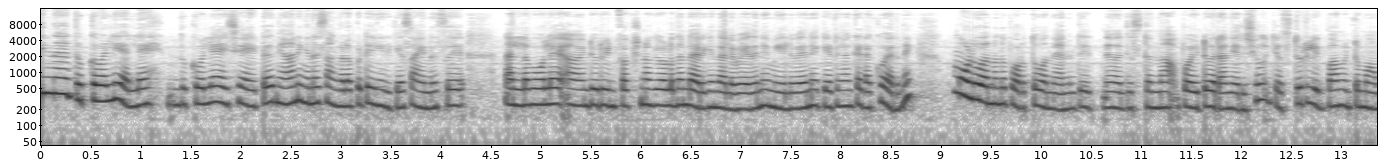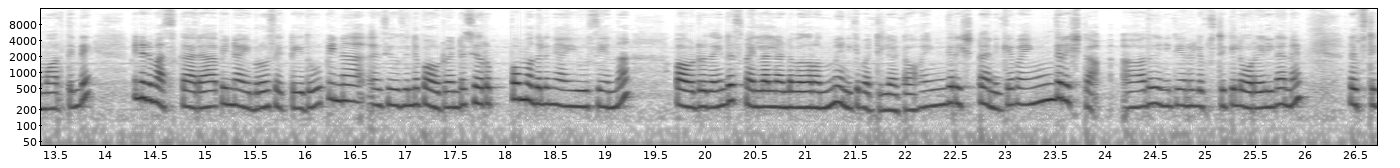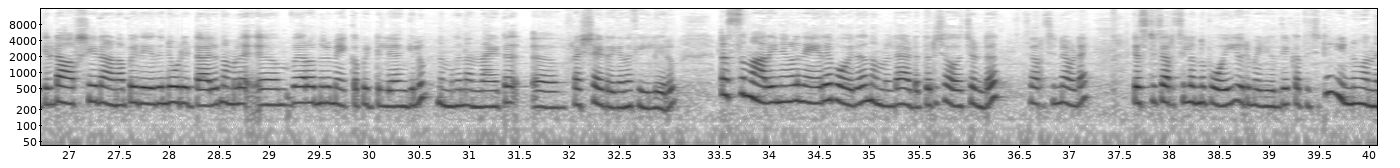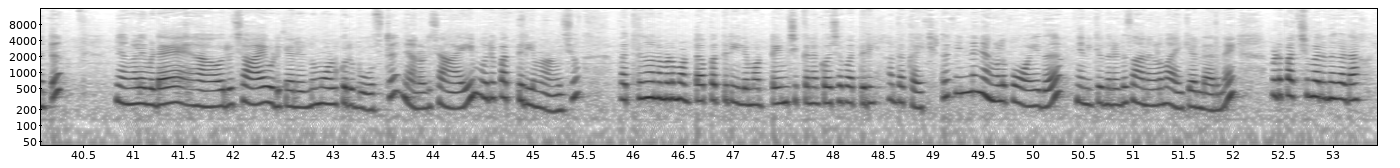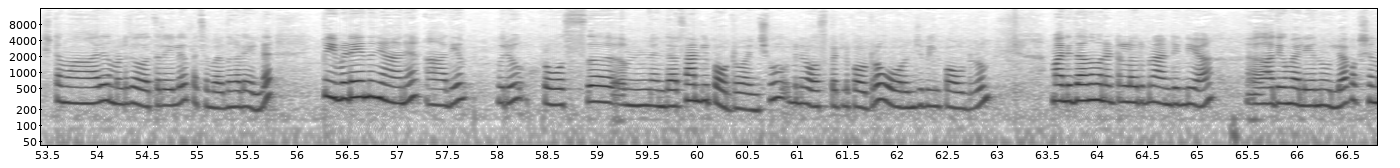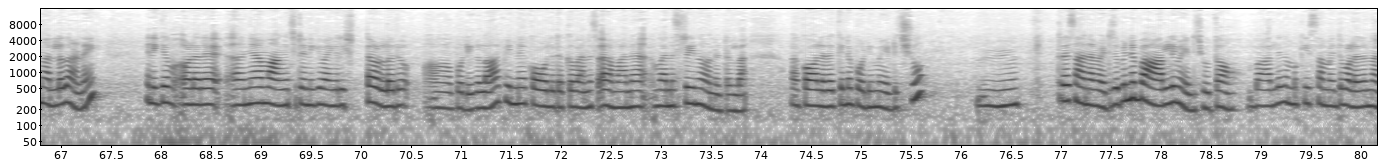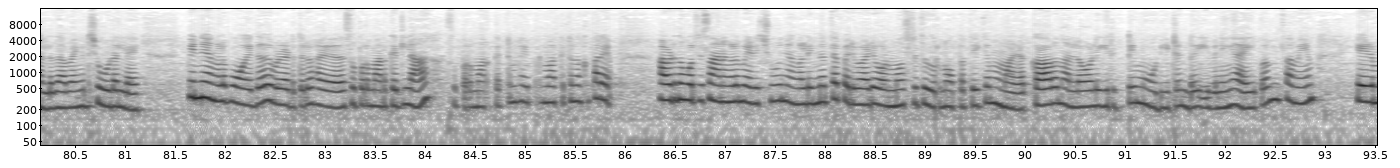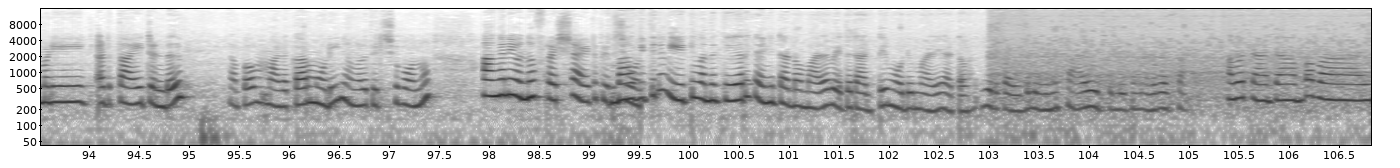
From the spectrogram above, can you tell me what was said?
ഇന്ന് ദുഃഖവള്ളി അല്ലേ ദുഃഖവള്ളി ആഴ്ചയായിട്ട് ഞാനിങ്ങനെ സങ്കടപ്പെട്ട് ഇരിക്കുക സൈനസ് നല്ലപോലെ അതിന്റെ ഒരു ഇൻഫെക്ഷനൊക്കെ ഉള്ളതുകൊണ്ടായിരിക്കും തലവേദന മേലുവേദനയൊക്കെ ആയിട്ട് ഞാൻ കിടക്കുമായിരുന്നേ മോൾ പറഞ്ഞൊന്ന് പുറത്ത് വന്നു ഞാൻ ജസ്റ്റ് എന്നാൽ പോയിട്ട് വരാൻ വിചാരിച്ചു. ജസ്റ്റ് ഒരു ലിബാം ഇട്ടു മാമാർത്തിന്റെ. പിന്നെ ഒരു മസ്കാര പിന്നെ ഐബ്രോ സെറ്റ് ചെയ്തു. പിന്നെ സ്യൂസിന്റെ പൗഡർ എന്റെ ചെറുപ്പം മുതൽ ഞാൻ യൂസ് ചെയ്യുന്ന പൗഡർ ഇത്. അതിന്റെ സ്മെല്ലല്ലാണ്ട് വേറെ ഒന്നും എനിക്ക് പറ്റില്ല കേട്ടോ. ഭയങ്കര ഇഷ്ടമാണ് എനിക്ക്. ഭയങ്കര ഇഷ്ടമാണ് അത് കഴിഞ്ഞിട്ട് ഞാൻ ലിപ്സ്റ്റിക്ക് ലോറയിലിന്റെ തന്നെ ലിപ്സ്റ്റിക്കിൽ ഡാർക്ക് ഷെയ്ഡാണ് അപ്പോൾ ഇത് ഏതിന്റെ കൂടെ ഇട്ടാലും നമ്മൾ വേറെ ഒന്നൊരു മേക്കപ്പ് ഇട്ടില്ലെങ്കിലും നമുക്ക് നന്നായിട്ട് ഫ്രഷ് ആയിട്ടിരിക്കുന്ന ഫീൽ ചെയ്യും ഡ്രസ്സ് മാറി. ഞങ്ങൾ നേരെ പോയത് നമ്മളുടെ അടുത്തൊരു ചർച്ചുണ്ട് ചർച്ചിന്റെ അവിടെ. ജസ്റ്റ് ചർച്ചിലൊന്ന് പോയി ഒരു മെഴുകുതിരി കത്തിച്ചിട്ട് വീണ്ടും വന്നിട്ട് ഞങ്ങളിവിടെ ഒരു ചായ കുടിക്കാനായിരുന്നു മോൾക്കൊരു ബൂസ്റ്റ്. ഞാനൊരു ചായയും ഒരു പത്തിരിയും വാങ്ങിച്ചു. പത്തിരി എന്ന് പറഞ്ഞാൽ നമ്മുടെ മുട്ട പത്തിരിയില്ലേ? മുട്ടയും ചിക്കനൊക്കെ വെച്ച പത്തിരി അതൊക്കെ കഴിച്ചിട്ട് പിന്നെ ഞങ്ങൾ പോയത്. എനിക്ക് ഒന്ന് രണ്ട് സാധനങ്ങൾ വാങ്ങിക്കാണ്ടായിരുന്നേ ഇവിടെ പച്ചമരുന്ന് കട. ഇഷ്ടമാതിരി നമ്മുടെ ചോത്തലയിൽ പച്ചമരുന്ന് കടയുണ്ട്. ഇപ്പോൾ ഇവിടെ നിന്ന് ഞാൻ ആദ്യം ഒരു റോസ് എന്താ സാൻഡിൽ പൗഡർ വാങ്ങിച്ചു. പിന്നെ rose petal powder orange peel പൗഡറും. മനിത എന്ന് പറഞ്ഞിട്ടുള്ള ഒരു ബ്രാൻഡിന്റെയാണ് അധികം വിലയൊന്നുമില്ല പക്ഷെ നല്ലതാണേ. എനിക്ക് വളരെ ഞാൻ വാങ്ങിച്ചിട്ട് എനിക്ക് ഭയങ്കര ഇഷ്ടമുള്ളൊരു പൊടികളാണ് പിന്നെ കോലരക്ക് വനസ് ആ, വന വനശ്രീ എന്ന് പറഞ്ഞിട്ടുള്ള കോലരക്കിന്റെ പൊടി മേടിച്ചു. ഇത്ര സാധനം മേടിച്ചു. പിന്നെ ബാർലി മേടിച്ചു കേട്ടോ ബാർലി നമുക്ക് ഈ സമയത്ത് വളരെ നല്ലതാണ് ഭയങ്കര ചൂടല്ലേ. പിന്നെ ഞങ്ങൾ പോയത് ഇവിടെ അടുത്തൊരു സൂപ്പർ മാർക്കറ്റിലാണ് സൂപ്പർ മാർക്കറ്റും ഹൈപ്പർ മാർക്കറ്റും എന്നൊക്കെ പറയാം. അവിടുന്ന് കുറച്ച് സാധനങ്ങൾ മേടിച്ചു. ഞങ്ങളുടെ ഇന്നത്തെ പരിപാടി ഓൾമോസ്റ്റ് തീർന്നു. അപ്പോഴത്തേക്കും മഴക്കാറ് നല്ലോണം ഇരുട്ടി മൂടിയിട്ടുണ്ട്. ഈവനിങ് ആയി. ഇപ്പം സമയം ഏഴുമണി അടുത്തായിട്ടുണ്ട്. അപ്പം മഴക്കാർ മൂടി ഞങ്ങൾ തിരിച്ചു പോന്നു. അങ്ങനെ ഒന്ന് ഫ്രഷ് ആയിട്ട് തിരിച്ചു വീട്ടിൽ വന്ന് കയറി കഴിഞ്ഞിട്ടാട്ടോ മഴ പെയ്തൊരു അടിമോടി മഴയാട്ടോ. ഈ ഒരു പൈപ്പിൽ ഇങ്ങനെ ചായ കുട്ടിലേക്ക് നല്ല രസമാണ് അപ്പോൾ ടാറ്റാ ബൈ.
